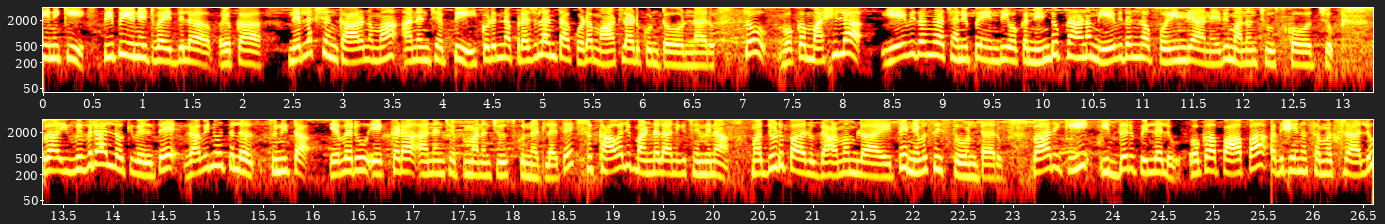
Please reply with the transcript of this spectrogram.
దీనికి పీపీ యూనిట్ వైద్యుల యొక్క నిర్లక్ష్యం కారణమా అని చెప్పి ఇక్కడున్న ప్రజలంతా కూడా మాట్లాడుకుంటూ ఉన్నారు. సో ఒక మహిళ ఏ విధంగా చనిపోయింది? ఒక నిండు ప్రాణం ఏ విధంగా పోయింది అనేది మనం చూసుకోవచ్చు. వివరాల్లోకి వెళ్తే రవినూతుల సునీత ఎవరు? ఎక్కడ? అని చెప్పి మనం చూసుకున్నట్లయితే కావలి మండలానికి చెందిన మద్దుడుపారు గ్రామంలో అయితే నివసిస్తూ ఉంటారు. వారికి ఇద్దరు పిల్లలు ఒక పాప పదిహేను సంవత్సరాలు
